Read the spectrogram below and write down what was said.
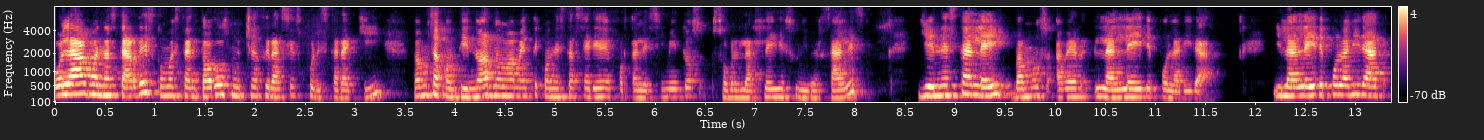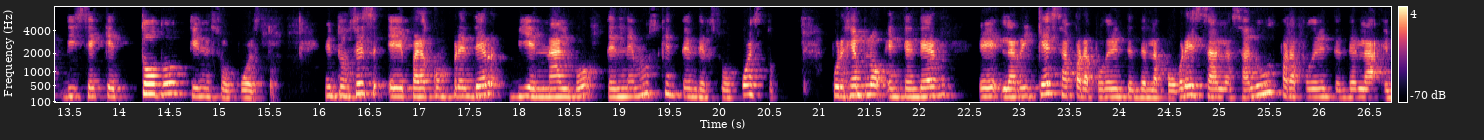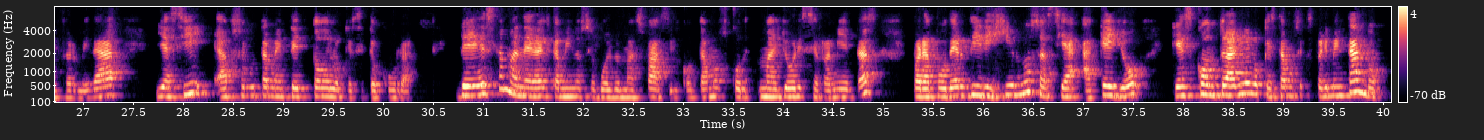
Hola, buenas tardes, ¿cómo están todos? Muchas gracias por estar aquí. Vamos a continuar nuevamente con esta serie de fortalecimientos sobre las leyes universales. Y en esta ley vamos a ver la ley de polaridad. Y la ley de polaridad dice que todo tiene su opuesto. Entonces, eh, para comprender bien algo, tenemos que entender su opuesto. Por ejemplo, entender eh, la riqueza para poder entender la pobreza, la salud para poder entender la enfermedad y así absolutamente todo lo que se te ocurra. De esta manera el camino se vuelve más fácil, contamos con mayores herramientas para poder dirigirnos hacia aquello que es contrario a lo que estamos experimentando.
